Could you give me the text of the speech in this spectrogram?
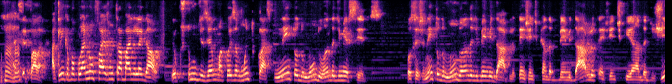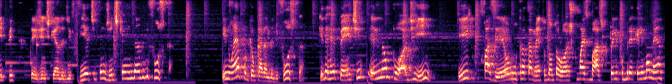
Uhum. Você fala, a clínica popular não faz um trabalho legal. Eu costumo dizer uma coisa muito clássica: nem todo mundo anda de Mercedes. Ou seja, nem todo mundo anda de BMW. Tem gente que anda de BMW, tem gente que anda de Jeep, tem gente que anda de Fiat, tem gente que ainda anda de Fusca. E não é porque o cara anda de Fusca que de repente ele não pode ir e fazer um tratamento odontológico mais básico para ele cobrir aquele momento.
